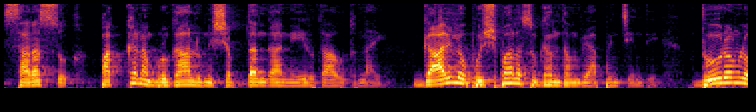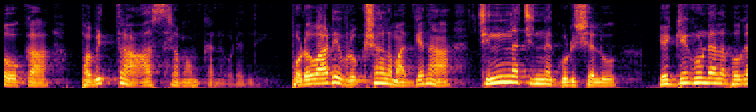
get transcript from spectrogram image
సరస్సు పక్కన మృగాలు నిశ్శబ్దంగా నీరు తాగుతున్నాయి. గాలిలో పుష్పాల సుగంధం వ్యాపించింది. దూరంలో ఒక పవిత్ర ఆశ్రమం కనబడింది. పొడవాటి వృక్షాల మధ్యన చిన్న చిన్న గుడిసెలు యజ్ఞగుండాల పొగ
